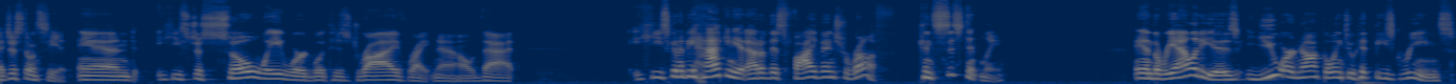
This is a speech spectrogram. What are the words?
I just don't see it. And he's just so wayward with his drive right now that he's going to be hacking it out of this five inch rough consistently. And the reality is, you are not going to hit these greens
